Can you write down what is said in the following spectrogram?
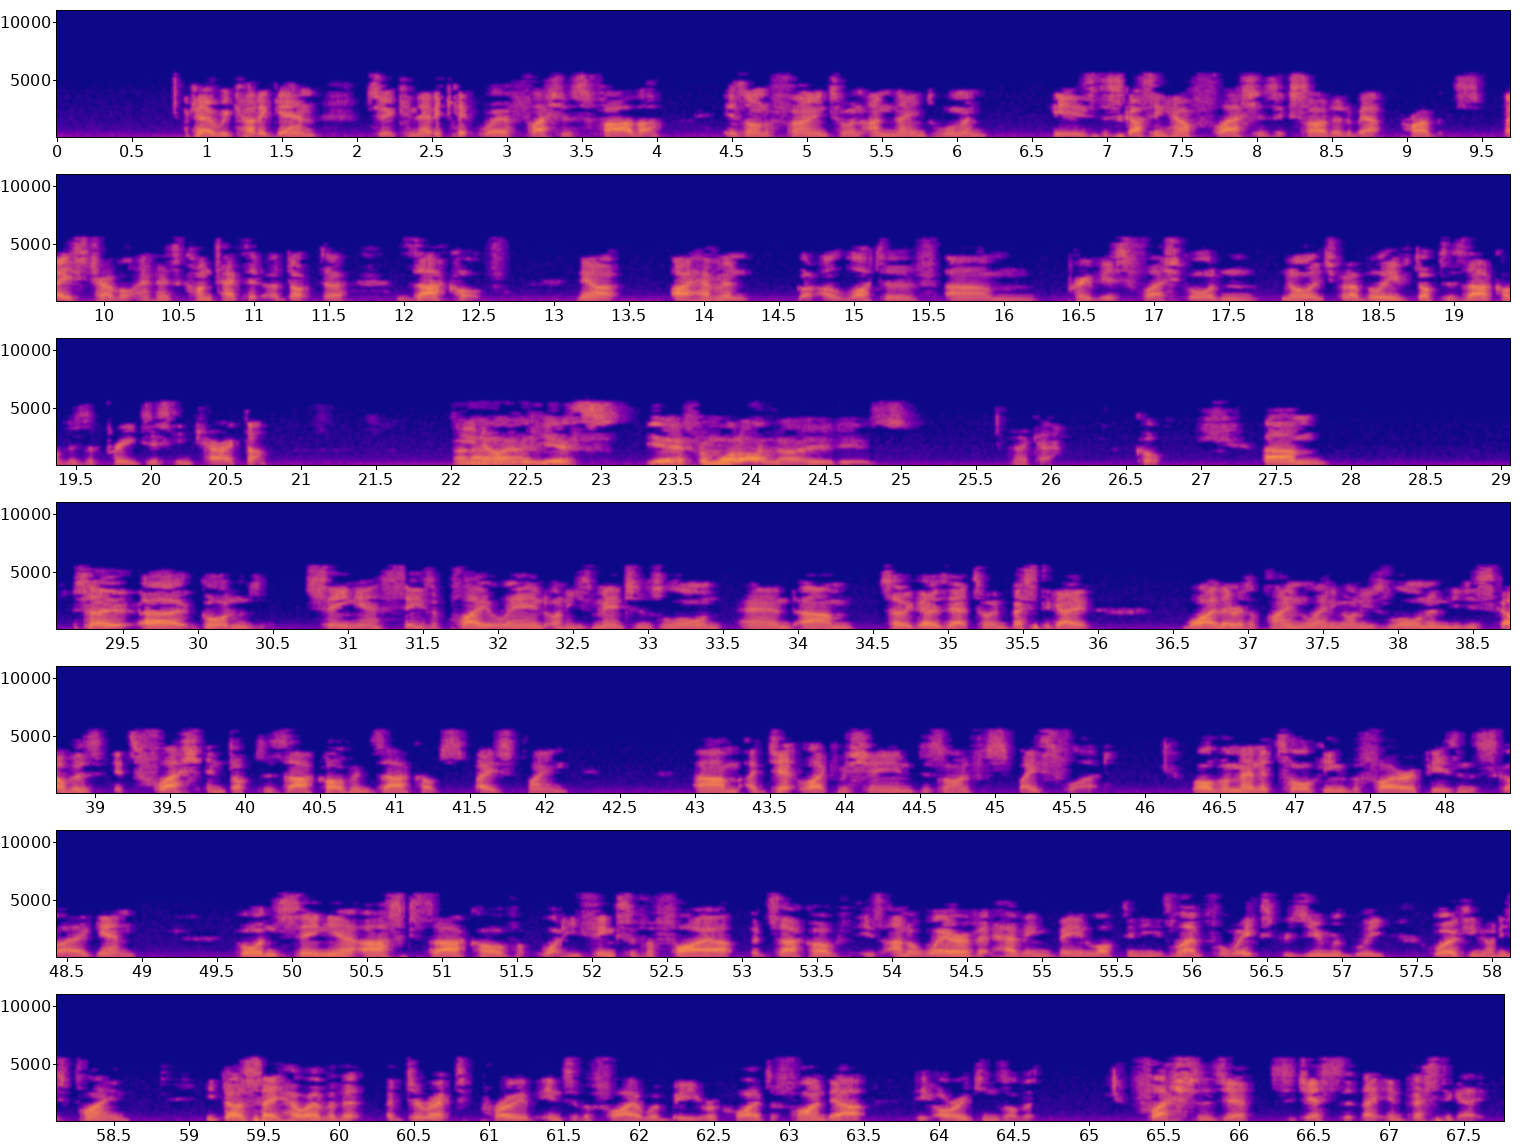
Okay, we cut again to Connecticut, where Flash's father is on a phone to an unnamed woman. He is discussing how Flash is excited about private space travel and has contacted a Dr. Zarkov. Now, I haven't got a lot of um, previous Flash Gordon knowledge, but I believe Dr. Zarkov is a pre-existing character. Do you know? Uh, yes. Yeah, from what I know, it is. Okay, cool. Um, so uh, Gordon Senior sees a play land on his mansion's lawn, and um, so he goes out to investigate why there is a plane landing on his lawn, and he discovers it's Flash and Dr. Zarkov in Zarkov's space plane, um, a jet-like machine designed for spaceflight. While the men are talking, the fire appears in the sky again. Gordon Sr. asks Zarkov what he thinks of the fire, but Zarkov is unaware of it having been locked in his lab for weeks, presumably working on his plane. He does say, however, that a direct probe into the fire would be required to find out the origins of it. Flash suggest, suggests that they investigate.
